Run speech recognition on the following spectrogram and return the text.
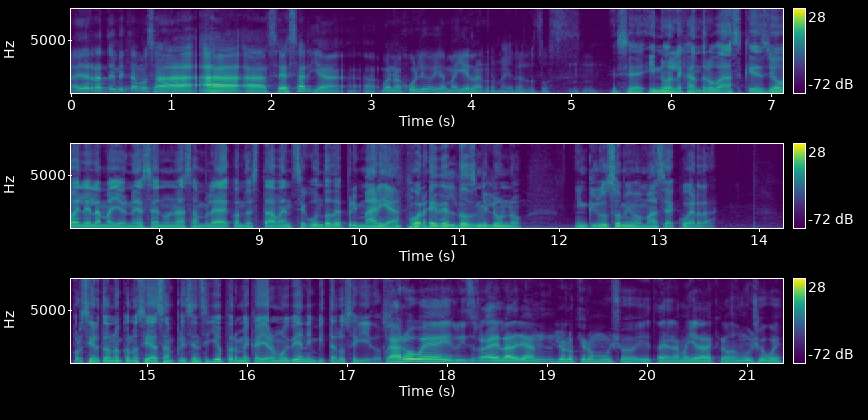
Ahí de rato invitamos a, a- a César y a, a- Bueno, a Julio y a Mayela, La ¿no? mayoría de los dos. Dice Ino Alejandro Vázquez, yo bailé la mayonesa en una asamblea cuando estaba en segundo de primaria, por ahí del 2001. Incluso mi mamá se acuerda. Por cierto, no conocía a Sample y Sencillo, pero me cayeron muy bien, invítalo seguidos. Claro, güey. Luis Israel Adrián, yo lo quiero mucho. Y también a Mayela la queremos mucho, güey.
